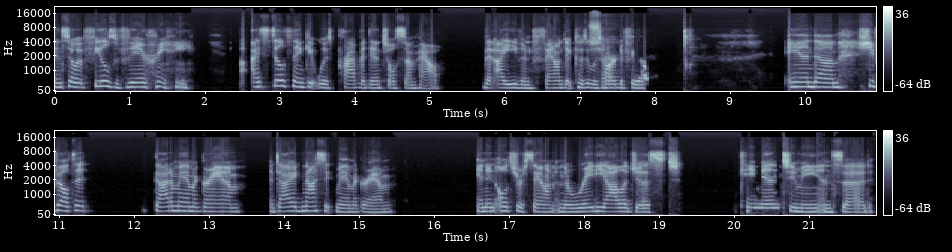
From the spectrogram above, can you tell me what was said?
and so it feels very. I still think it was providential somehow that I even found it because it was sure. hard to feel. And um, she felt it, got a mammogram, a diagnostic mammogram, and an ultrasound. And the radiologist came in to me and said,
